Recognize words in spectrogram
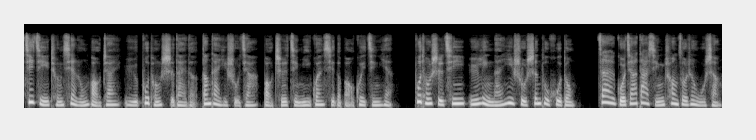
积极呈现荣宝斋与不同时代的当代艺术家保持紧密关系的宝贵经验。不同时期与岭南艺术深度互动，在国家大型创作任务上，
